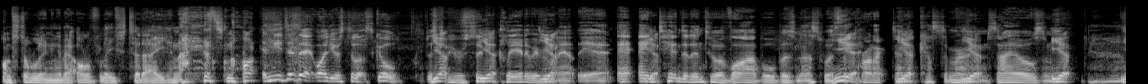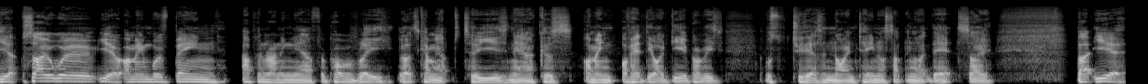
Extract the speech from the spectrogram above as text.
I'm still learning about olive leaves today. You know, it's not. And you did that while you were still at school, just yep. to be super yep. clear to everyone yep. out there, and, and turned it into a viable business with yeah. a product and a customer and sales. And, yep. Yeah. yeah. So we're, yeah, I mean, we've been up and running now for probably, well, it's coming up to two years now because, I mean, I've had the idea probably, it was 2019 or something like that. So, but yeah,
